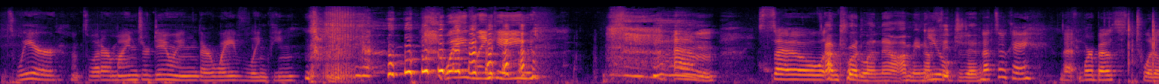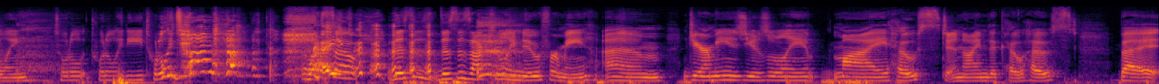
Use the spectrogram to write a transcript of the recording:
it's weird. That's what our minds are doing. They're wavelengthing. wavelinking. um, so I'm twiddling now. I mean, I'm you, fidgeting. that's okay. That we're both twiddling, twiddle, twiddly dee, twiddly dum. Right? so this is this is actually new for me. Um, Jeremy is usually my host, and I'm the co-host. But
